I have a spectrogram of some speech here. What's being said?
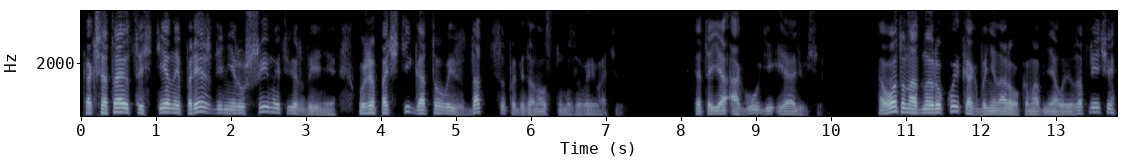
как шатаются стены прежде нерушимой твердыни, уже почти готовой сдаться победоносному завоевателю. Это я о Гуге и о Люсе. А вот он одной рукой как бы ненароком обнял ее за плечи,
